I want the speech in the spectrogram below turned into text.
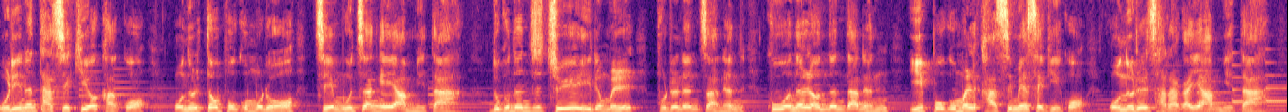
우리는 다시 기억하고 오늘도 복음으로 재무장해야 합니다. 누구든지 주의 이름을 부르는 자는 구원을 얻는다는 이 복음을 가슴에 새기고 오늘을 살아가야 합니다.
